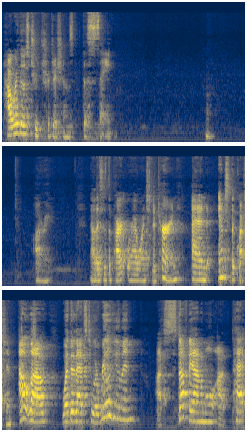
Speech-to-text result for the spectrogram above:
how are those two traditions the same? Hmm. All right. Now this is the part where I want you to turn and answer the question out loud, whether that's to a real human, a stuffed animal, a pet,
